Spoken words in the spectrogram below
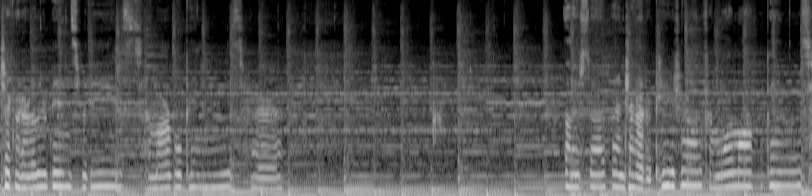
Check out her other pins for these, her marble pins, her other stuff, and check out her Patreon for more Marvel pins.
